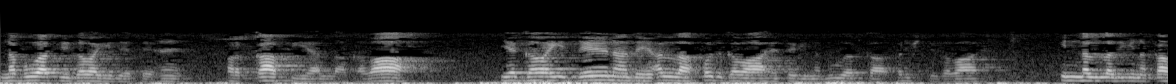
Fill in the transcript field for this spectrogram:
نبوت کی گواہی دیتے ہیں۔ اور کافی ہے اللہ گواہ یہ گواہی دے نہ دیں اللہ خود گواہ ہے، تیری نبوت کا فرشتے گواہ ہے۔ ان الدین کا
